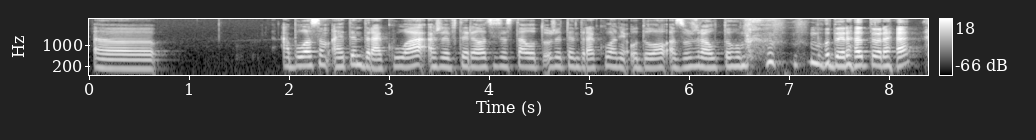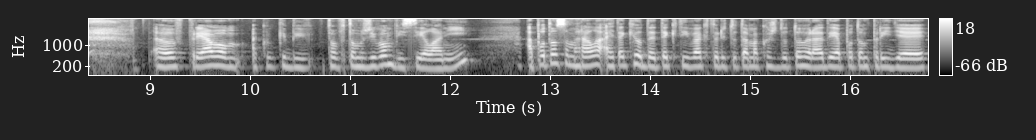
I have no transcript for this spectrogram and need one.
Uh, a bola som aj ten Drakula a že v tej relácii sa stalo to, že ten Drakula neodolal a zožral toho moderátora e, v priamom, ako keby to, v tom živom vysielaní. A potom som hrala aj takého detektíva, ktorý to tam akože do toho a potom príde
